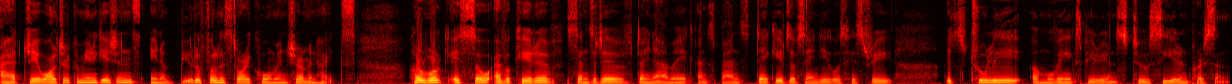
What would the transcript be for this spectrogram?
at J. Walter Communications in a beautiful historic home in Sherman Heights. Her work is so evocative, sensitive, dynamic, and spans decades of San Diego's history. It's truly a moving experience to see it in person.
